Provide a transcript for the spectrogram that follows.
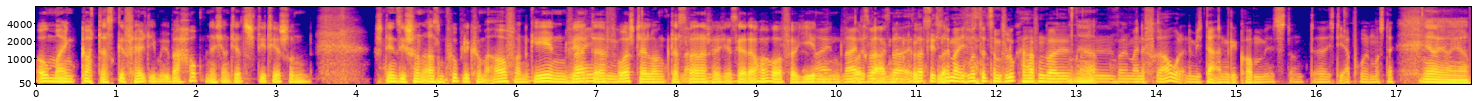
oh mein Gott, das gefällt ihm überhaupt nicht. Und jetzt steht hier schon, stehen sie schon aus dem Publikum auf und gehen während nein, der Vorstellung. Das nein, war natürlich ist ja der Horror für jeden. Nein, nein das war, das war, das war viel schlimmer. Ich musste zum Flughafen, weil, ja. weil, weil, meine Frau nämlich da angekommen ist und äh, ich die abholen musste. Ja, ja, ja.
